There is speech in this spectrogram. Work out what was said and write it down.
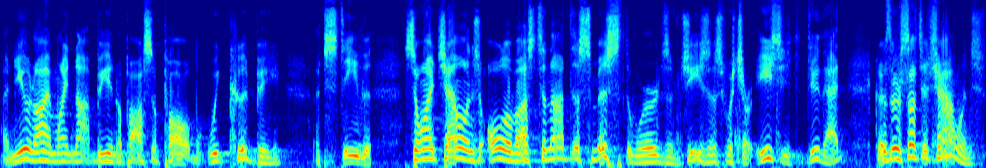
And you and I might not be an Apostle Paul, but we could be a Stephen. So I challenge all of us to not dismiss the words of Jesus, which are easy to do that because they're such a challenge.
